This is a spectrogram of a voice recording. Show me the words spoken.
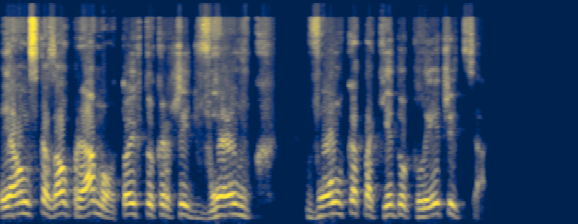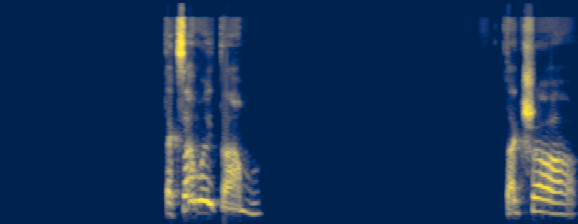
Я вам сказав прямо: той, хто кричить Вовк, вовка таки докличеться. Так само і там. Так що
